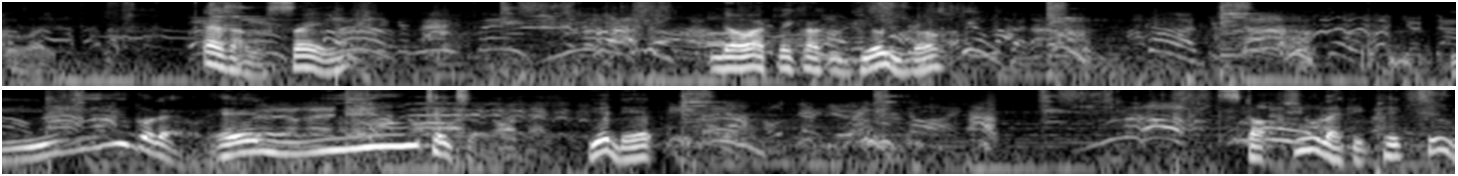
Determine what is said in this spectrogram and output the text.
great. As I was saying. No, I think I can kill you, bro. You go down and you take some. You're dead. Stalks you like a pig too.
